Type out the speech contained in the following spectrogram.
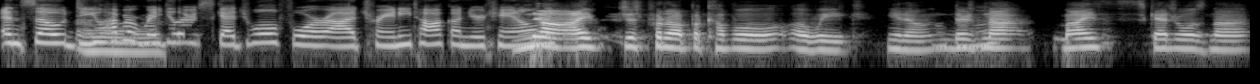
And so do you have a Um, regular schedule for uh tranny talk on your channel? no, I just put up a couple a week. You know, there's Mhm. not my schedule is not.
